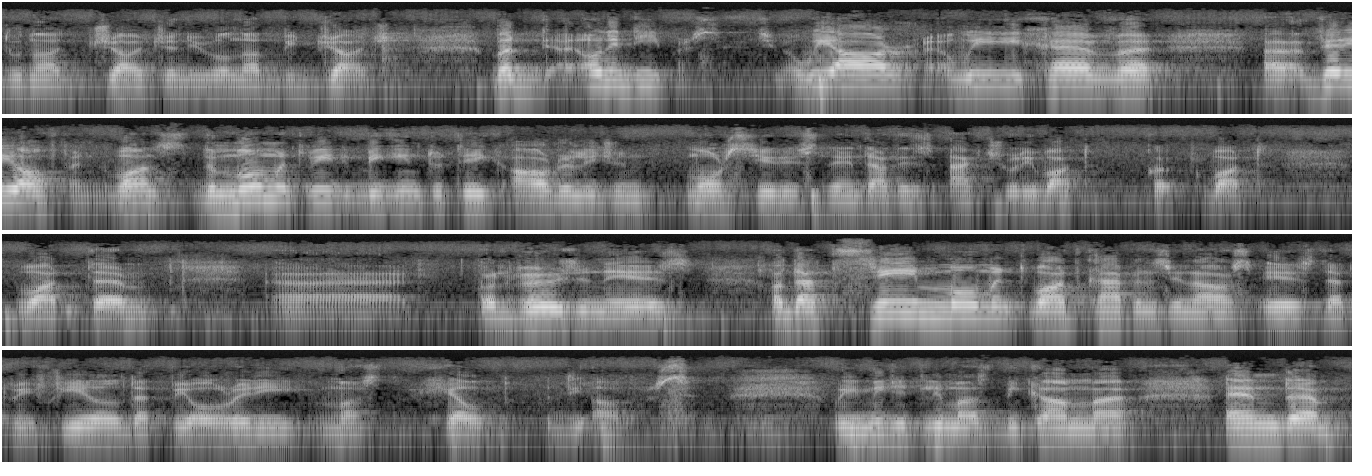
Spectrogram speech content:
Do not judge, and you will not be judged. But on a deeper sense, you know, we are, we have uh, very often, once the moment we begin to take our religion more seriously, and that is actually what what what um, uh, conversion is. At that same moment, what happens in us is that we feel that we already must help the others. We immediately must become, uh, and um,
